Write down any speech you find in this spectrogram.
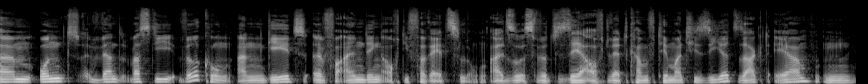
und was die Wirkung angeht, äh, vor allen Dingen auch die Verrätselung. Also es wird sehr oft Wettkampf thematisiert, sagt er. Hm,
